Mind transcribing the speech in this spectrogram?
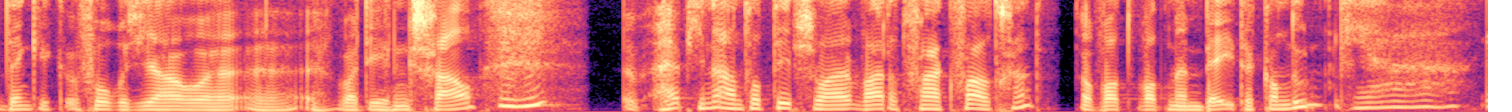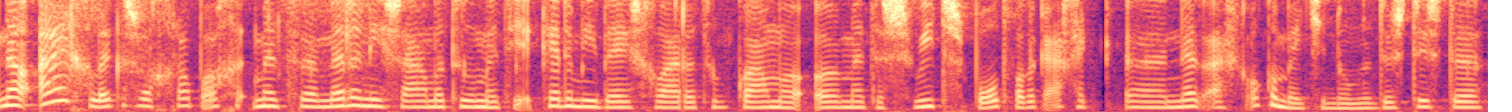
denk ik, volgens jouw waarderingsschaal. Mm -hmm. Heb je een aantal tips waar, waar het vaak fout gaat? Of wat, wat men beter kan doen? Ja, nou eigenlijk is wel grappig. Met uh, Melanie samen toen met die Academy bezig waren, toen kwamen we uh, met de sweet spot, wat ik eigenlijk uh, net eigenlijk ook een beetje noemde. Dus het is de.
